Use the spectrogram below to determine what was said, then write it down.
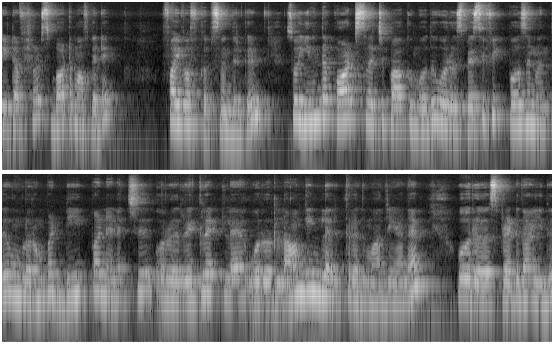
eight of swords bottom of the deck five of cups வந்திருக்கு. ஸோ இந்த கார்ட்ஸ் வச்சு பார்க்கும்போது ஒரு ஸ்பெசிஃபிக் பர்சன் வந்து உங்களை ரொம்ப டீப்பாக நினச்சி ஒரு ரெக்ரெட்டில் ஒரு லாங்கிங்கில் இருக்கிறது மாதிரியான ஒரு ஸ்ப்ரெட் தான் இது.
